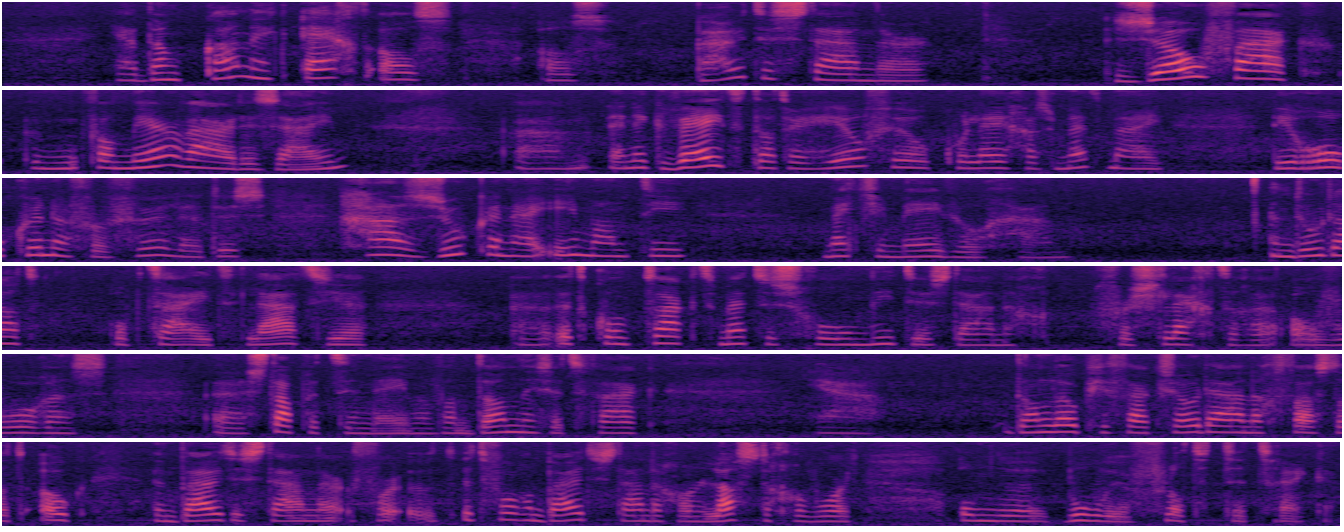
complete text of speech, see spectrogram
Ja, dan kan ik echt als, als buitenstaander zo vaak van meerwaarde zijn. Um, en ik weet dat er heel veel collega's met mij die rol kunnen vervullen. Dus ga zoeken naar iemand die met je mee wil gaan. En doe dat op tijd. Laat je het contact met de school niet dusdanig verslechteren alvorens uh, stappen te nemen. Want dan is het vaak, ja, dan loop je vaak zodanig vast dat ook een buitenstaander, voor, het voor een buitenstaander gewoon lastiger wordt om de boel weer vlot te trekken.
